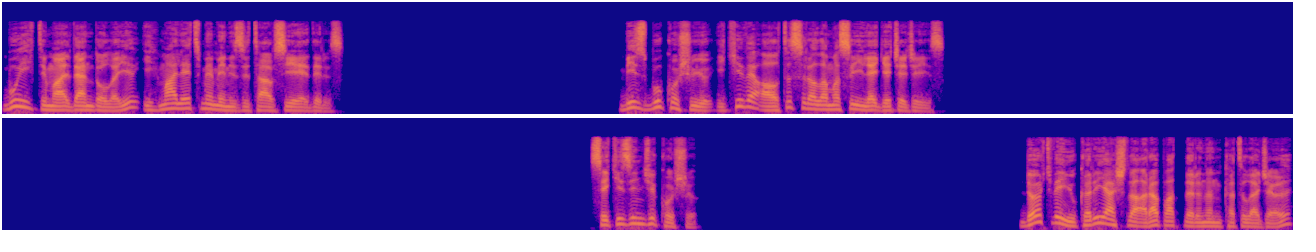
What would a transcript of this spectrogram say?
Bu ihtimalden dolayı ihmal etmemenizi tavsiye ederiz. Biz bu koşuyu 2 ve 6 sıralaması ile geçeceğiz. Sekizinci koşu 4 ve yukarı yaşlı Arap atlarının katılacağı,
